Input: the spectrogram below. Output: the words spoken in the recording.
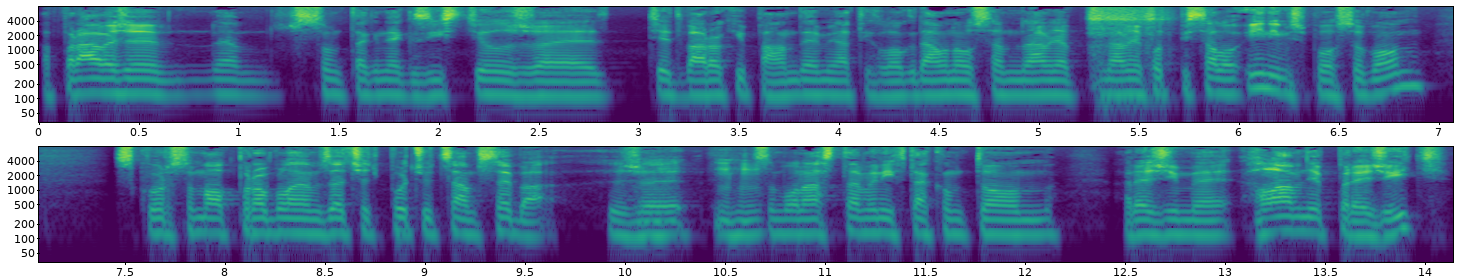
A práve, že ja som tak nejak zistil, že tie dva roky pandémia, tých lockdownov sa na mňa, na mňa podpísalo iným spôsobom. Skôr som mal problém začať počuť sám seba. Že mm-hmm. som bol nastavený v takom tom režime hlavne prežiť.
